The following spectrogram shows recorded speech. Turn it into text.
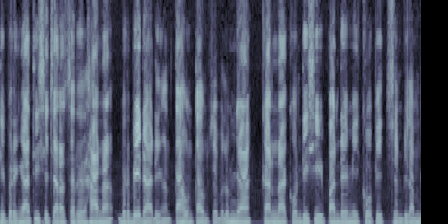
diperingati secara sederhana berbeda dengan tahun-tahun sebelumnya karena kondisi pandemi COVID-19.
